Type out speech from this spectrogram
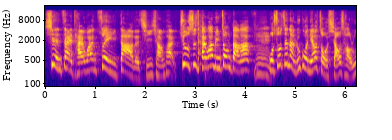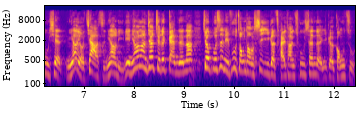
现在台湾最大的骑墙派就是台湾民众党啊。嗯，我说真的，如果你要走小草路线，你要有价值，你要理念，你要让人家觉得感人呢、就不是你副总统是一个财团出身的一个公主，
